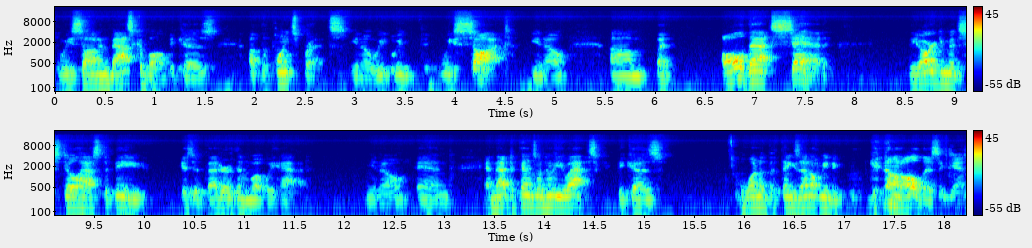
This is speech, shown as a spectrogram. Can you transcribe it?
we saw it in basketball because of the point spreads. You know we we, we saw it you know. Um, but all that said the argument still has to be is it better than what we had you know and and that depends on who you ask, because one of the things, I don't mean to get on all this again,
